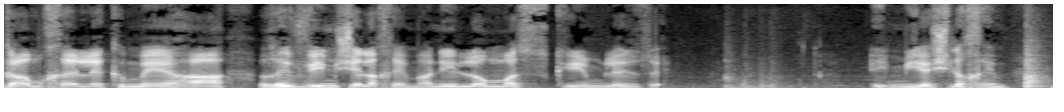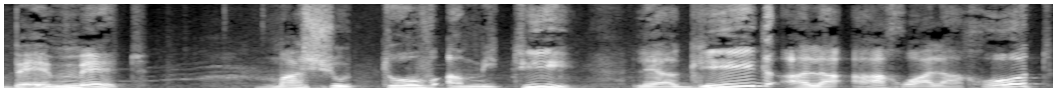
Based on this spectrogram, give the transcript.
גם חלק מהריבים שלכם, אני לא מסכים לזה. אם יש לכם באמת משהו טוב אמיתי להגיד על האח או על האחות,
